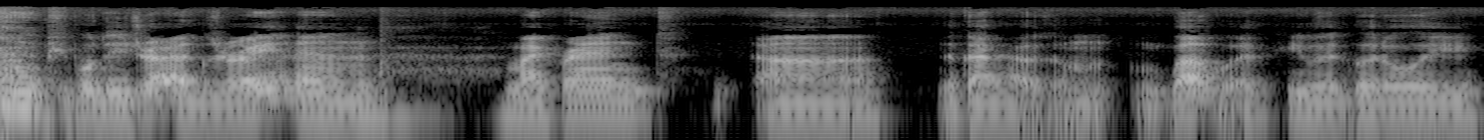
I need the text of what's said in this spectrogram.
people do drugs, right? And my friend, uh, the guy that I was in love with, he would literally,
